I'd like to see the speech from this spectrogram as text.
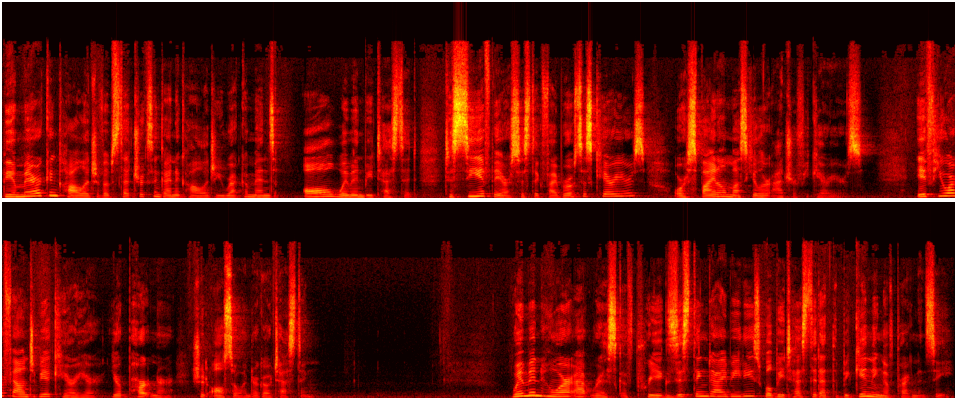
The American College of Obstetrics and Gynecology recommends all women be tested to see if they are cystic fibrosis carriers or spinal muscular atrophy carriers. If you are found to be a carrier, your partner should also undergo testing. Women who are at risk of pre existing diabetes will be tested at the beginning of pregnancy,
